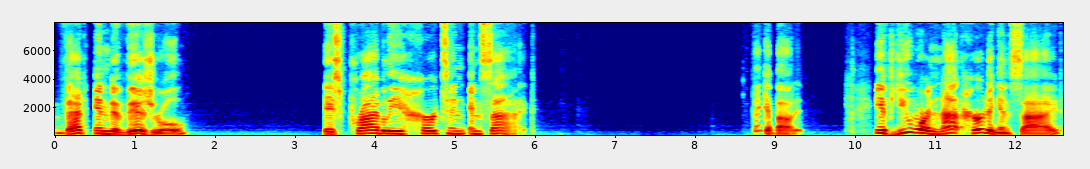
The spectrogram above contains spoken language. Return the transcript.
That individual is probably hurting inside. Think about it. If you were not hurting inside,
